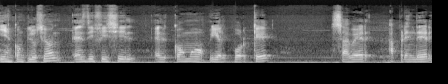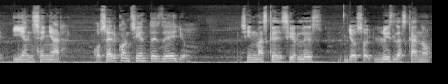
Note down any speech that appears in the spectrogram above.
Y en conclusión, es difícil el cómo y el por qué saber aprender y enseñar, o ser conscientes de ello. Sin más que decirles, yo soy Luis Lascano,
